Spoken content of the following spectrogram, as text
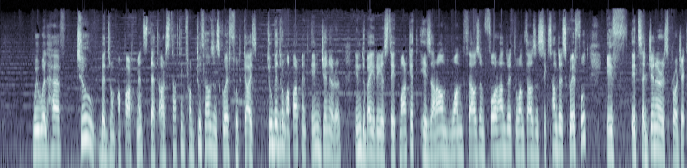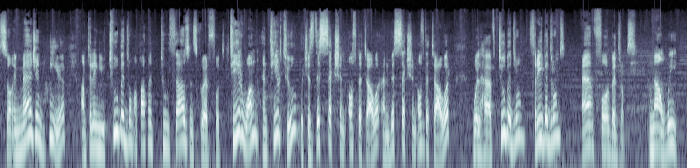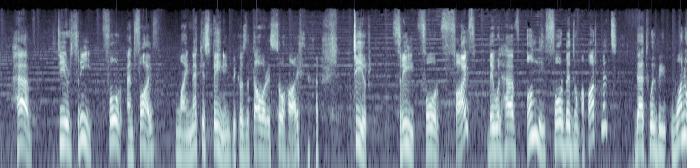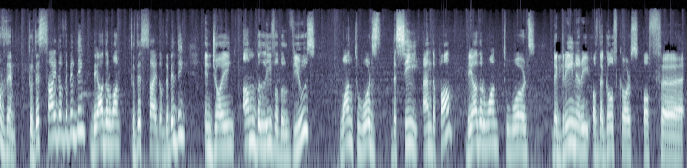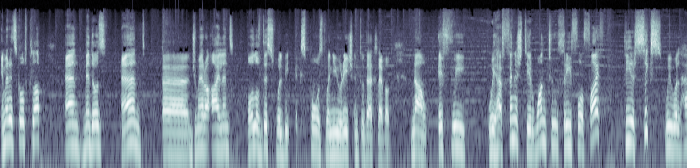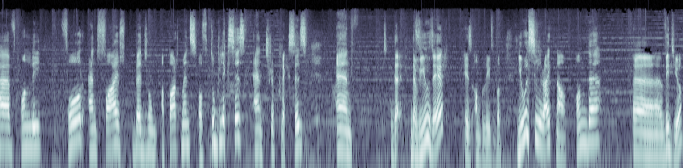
we will have two bedroom apartments that are starting from 2000 square foot. Guys two bedroom apartment in general in dubai real estate market is around 1400 to 1600 square foot if it's a generous project. So imagine here i'm telling you two bedroom apartment 2000 square foot. Tier 1 and tier 2 which is this section of the tower and this section of the tower will have two bedroom three bedrooms and four bedrooms. Now we have tier 3 4 and 5 my neck is paining because the tower is so high. Tier three, four, five, they will have only four bedroom apartments that will be one of them to this side of the building, the other one to this side of the building, enjoying unbelievable views, one towards the sea and the palm, the other one towards the greenery of the golf course of uh, Emirates Golf Club and meadows and uh, Jumeirah Island all of this will be exposed when you reach into that level. Now, if we we have finished tier one, two, three, four, five, tier six, we will have only four and five bedroom apartments of duplexes and triplexes. And the, the view there is unbelievable. You will see right now on the uh, video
